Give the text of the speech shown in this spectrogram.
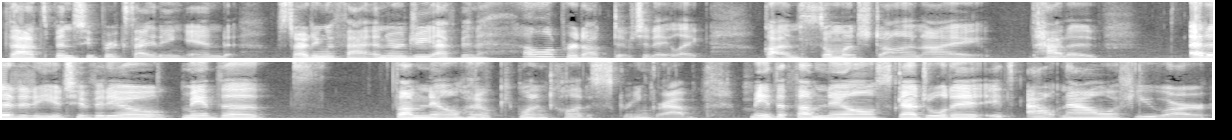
that's been super exciting. And starting with that energy, I've been hella productive today. Like, gotten so much done. I had a edited a YouTube video, made the thumbnail. I don't keep wanting to call it a screen grab. Made the thumbnail, scheduled it. It's out now if you are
